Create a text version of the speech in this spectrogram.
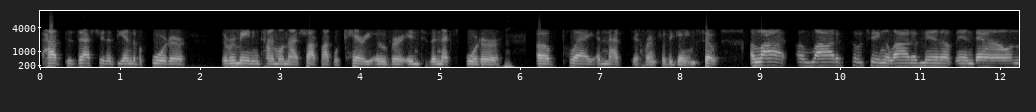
have possession at the end of a quarter, the remaining time on that shot clock will carry over into the next quarter hmm. of play, and that's different for the game. So a lot, a lot of coaching, a lot of man up, man down.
